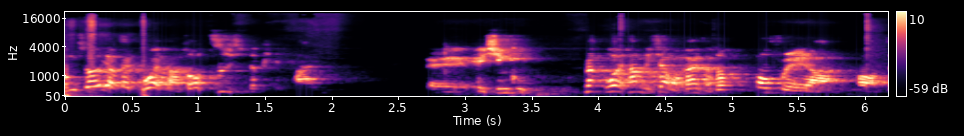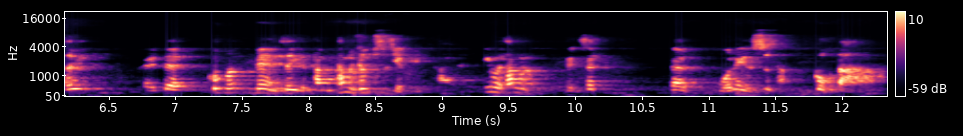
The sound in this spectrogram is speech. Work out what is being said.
我们说要在国外打造自己的品牌，呃，很辛苦。那国外他们像我刚才讲说 o f f e r 啊，哦，这呃的 Cookman 这个他们他们就自己的品牌，因为他们本身在国内的市场够大。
